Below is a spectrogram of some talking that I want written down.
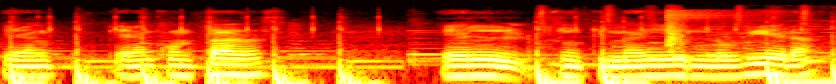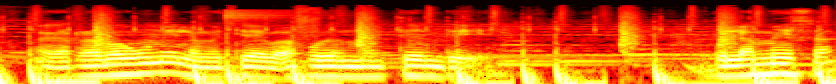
eran, eran contadas, él sin que nadie lo viera agarraba una y la metía debajo del mantel de, de la mesa.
